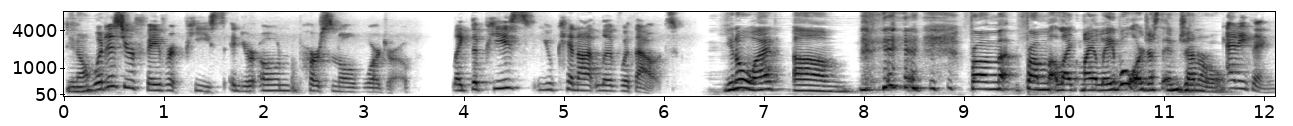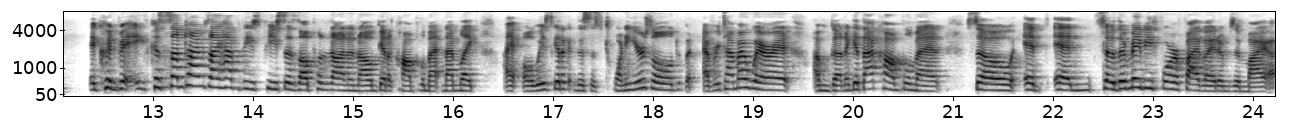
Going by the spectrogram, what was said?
You know? What is your favorite piece in your own personal wardrobe? Like the piece you cannot live without. You know what? Um from from like my label or just in general? Anything. It could be because sometimes I have these pieces, I'll put it on and I'll get a compliment. And I'm like, I always get a, this is 20 years old, but every time I wear it, I'm gonna get that compliment. So it and so there may be four or five items in my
